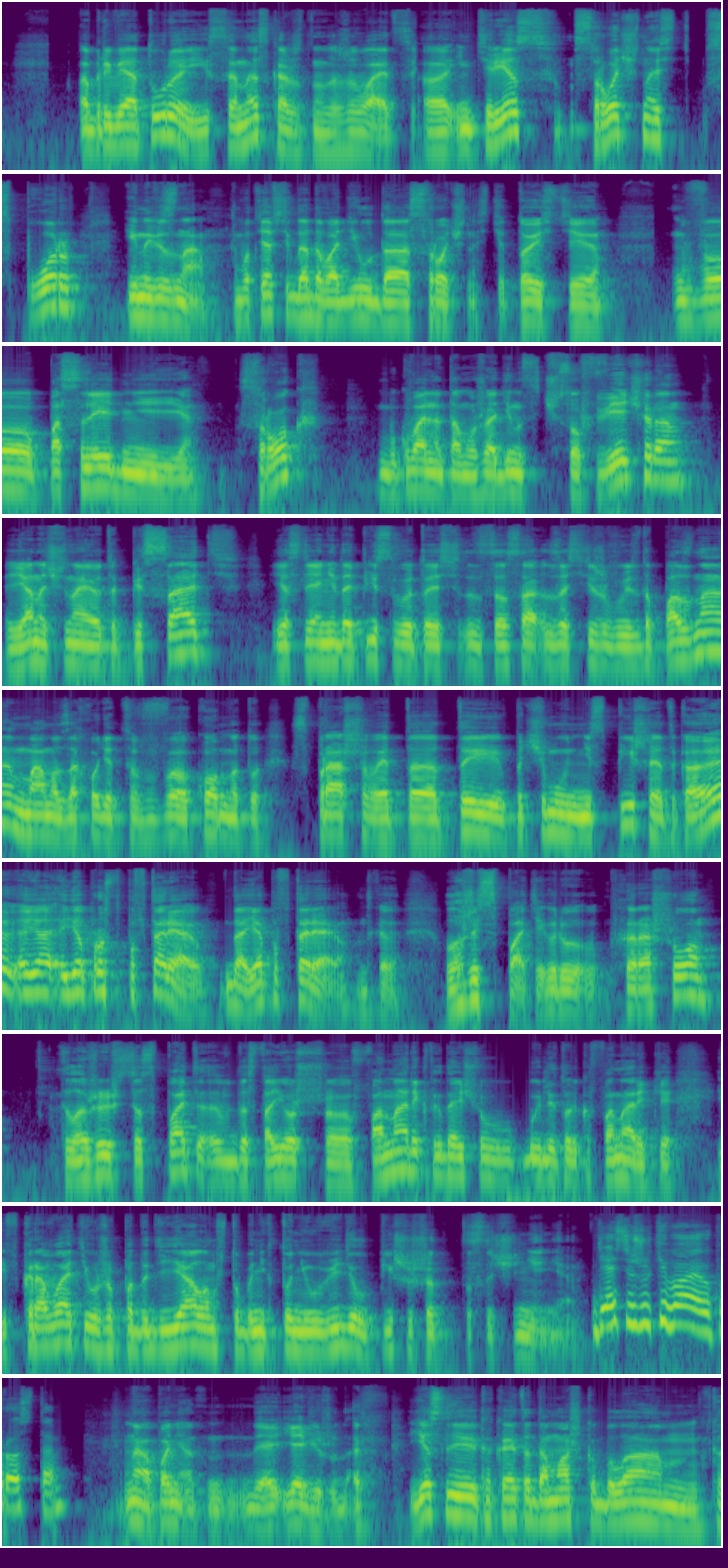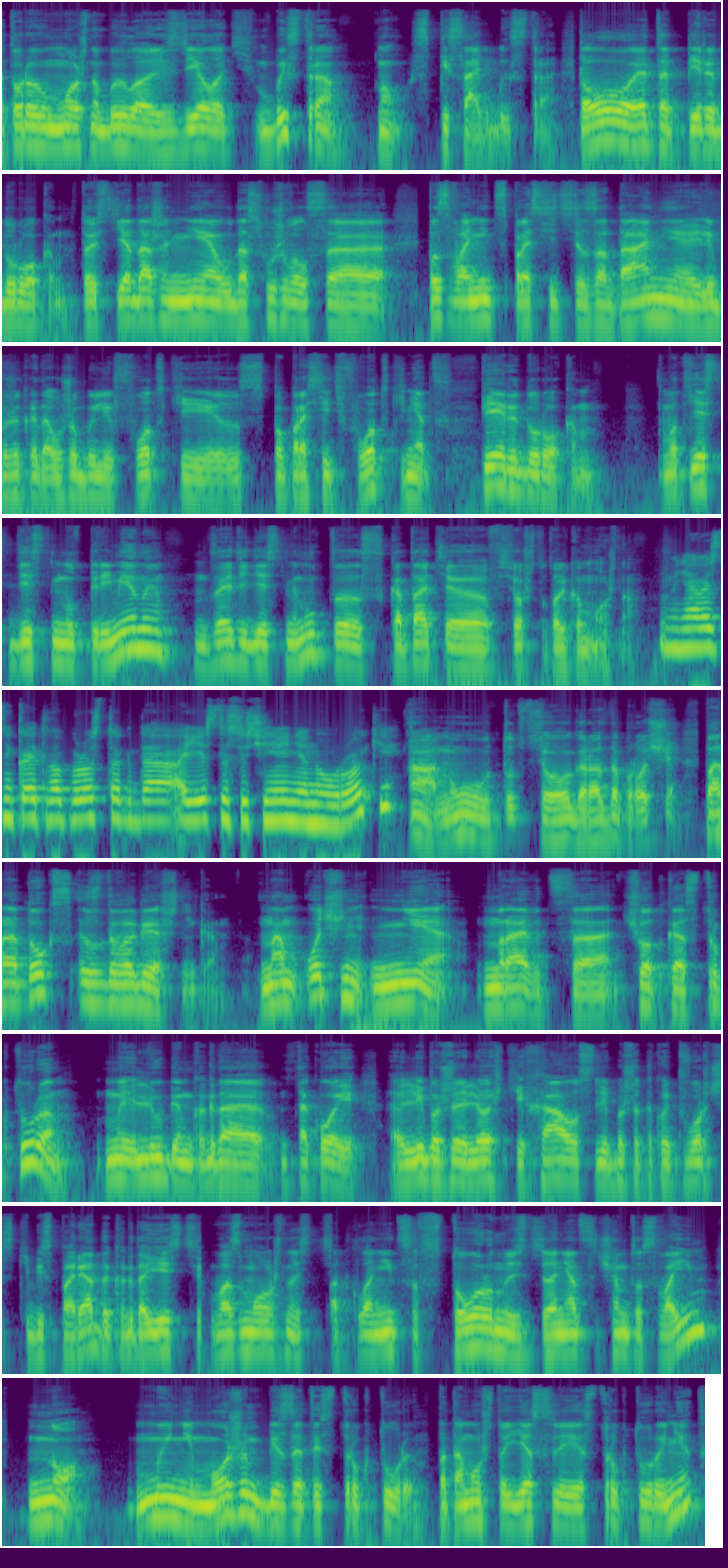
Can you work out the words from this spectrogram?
аббревиатура и СНС, кажется, называется. Э, интерес, срочность, спор и новизна. Вот я всегда доводил до срочности. То есть э, в последний срок буквально там уже 11 часов вечера, я начинаю это писать, если я не дописываю, то есть засиживаюсь допоздна, мама заходит в комнату, спрашивает, «Э, ты почему не спишь? Я такая, «Э, я, я просто повторяю. Да, я повторяю. Она такая, ложись спать. Я говорю, хорошо, ты ложишься спать, э, достаешь фонарик, тогда еще были только фонарики, и в кровати уже под одеялом, чтобы никто не увидел, пишешь это сочинение. Я сижу киваю просто. А, понятно, я, я вижу, да. Если какая-то домашка была, которую можно было сделать быстро, ну, списать быстро, то это перед уроком. То есть я даже не удосуживался позвонить, спросить задание, либо же когда уже были фотки, попросить фотки, нет, перед уроком. Вот есть 10 минут перемены, за эти 10 минут э, скатать э, все, что только можно. У меня возникает вопрос тогда, а если сочинение на уроке? А, ну, тут все гораздо проще. Парадокс СДВГшника. Нам очень не нравится четкая структура. Мы любим, когда такой либо же легкий хаос, либо же такой творческий беспорядок, когда есть возможность отклониться в сторону, заняться чем-то своим. Но мы не можем без этой структуры, потому что если структуры нет,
